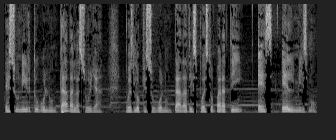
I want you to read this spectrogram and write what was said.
es unir tu voluntad a la suya, pues lo que su voluntad ha dispuesto para ti es Él mismo.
